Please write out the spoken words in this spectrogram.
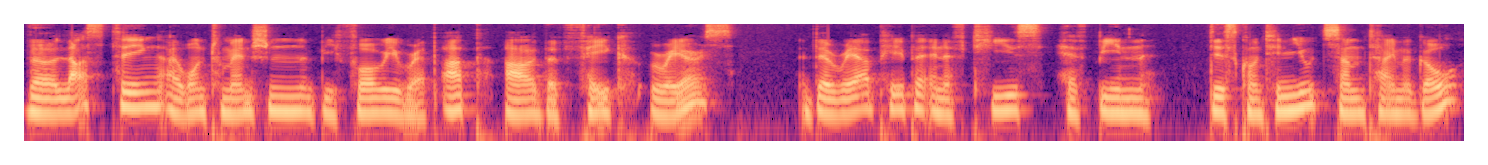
The last thing I want to mention before we wrap up are the fake rares. The rare Pepe NFTs have been discontinued some time ago,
